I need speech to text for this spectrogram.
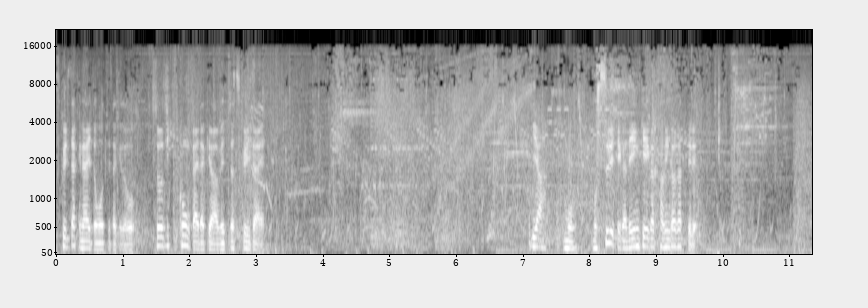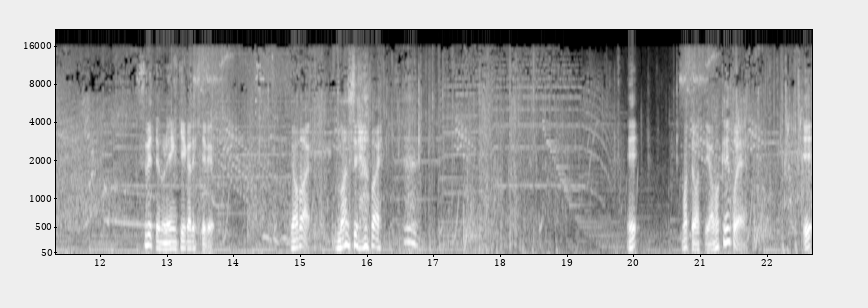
作りたくないと思ってたけど、正直今回だけはめっちゃ作りたい。いや、もう、もうすべてが連携が神がかってる。すべての連携ができてる。やばい。マジでやばい。え？待って待って、やばくねこれ？え？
